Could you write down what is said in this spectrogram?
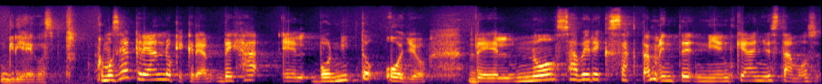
Griegos. Como sea, crean lo que crean, deja el bonito hoyo del no saber exactamente ni en qué año estamos,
